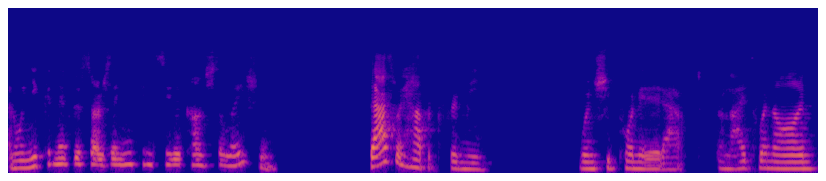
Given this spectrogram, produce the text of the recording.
and when you connect the stars, then you can see the constellation. That's what happened for me when she pointed it out. The lights went on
